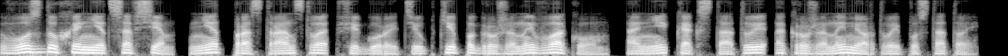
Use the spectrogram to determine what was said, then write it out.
Воздуха нет совсем, нет пространства, фигуры тюбки погружены в вакуум, они, как статуи, окружены мертвой пустотой.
